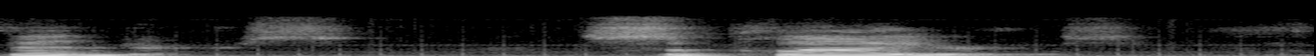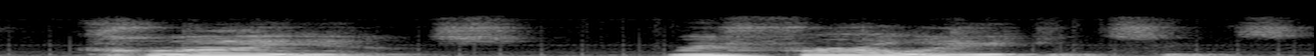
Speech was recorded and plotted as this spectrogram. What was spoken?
vendors, suppliers, clients, referral agencies,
